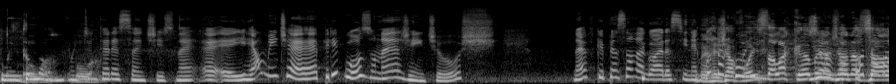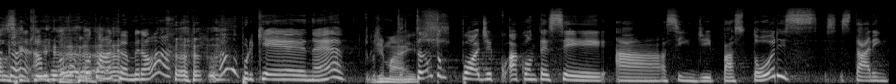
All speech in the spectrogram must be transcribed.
Muito Boa. bom. Muito Boa. interessante isso, né? É, e realmente é perigoso, né, gente? Oxi. Né? Fiquei pensando agora assim, né? Quanta já coisa... vou instalar a câmera já, já nas aulas aqui. Amor, vou botar uma câmera lá. Não, porque, né? Demais. Tanto pode acontecer, assim, de pastores estarem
